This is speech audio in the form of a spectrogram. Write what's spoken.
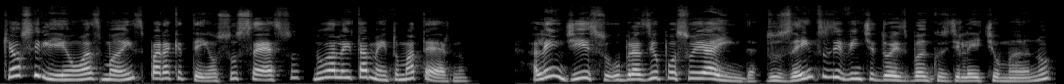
que auxiliam as mães para que tenham sucesso no aleitamento materno. Além disso, o Brasil possui ainda 222 bancos de leite humano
